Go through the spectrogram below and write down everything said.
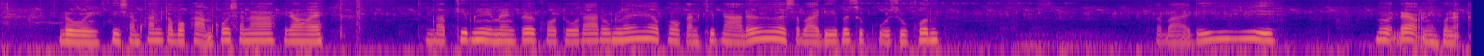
โดยที่สำคัญกับบขามโฆษณาพี่น้องเลยสำหรับคลิปนี้แมงเตอร์ขอตัวลาลงแล้วพอกันคลิปหน้าเด้อสบายดีเพื่อสุขุสุขคน สบายดี มืดแล้วนี่คุณอะ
